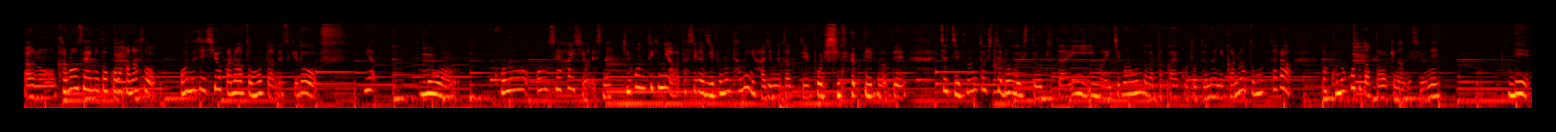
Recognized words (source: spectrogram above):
あの可能性のところ話そうお話ししようかなと思ったんですけどいやもうこの音声配信はですね基本的には私が自分のために始めたっていうポリシーでやっているのでじゃあ自分としてログしておきたい今一番温度が高いことって何かなと思ったら、まあ、このことだったわけなんですよね。で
